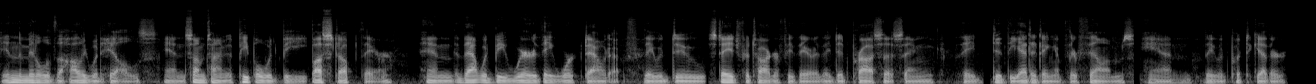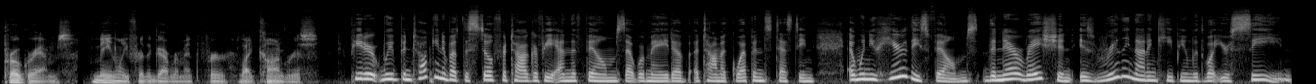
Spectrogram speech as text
in the middle of the Hollywood Hills. And sometimes people would be bussed up there. And that would be where they worked out of. They would do stage photography there. They did processing. They did the editing of their films. And they would put together programs, mainly for the government, for like Congress. Peter, we've been talking about the still photography and the films that were made of atomic weapons testing. And when you hear these films, the narration is really not in keeping with what you're seeing.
